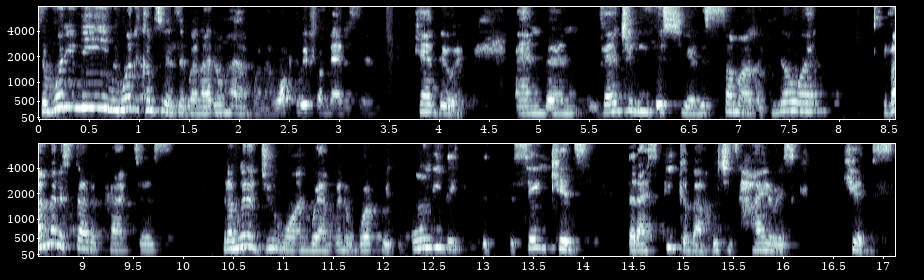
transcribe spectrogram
So what do you mean? We want to come to you. I said, well, I don't have one. I walked away from medicine, can't do it. And then eventually this year, this summer, I was like, you know what? If I'm going to start a practice, then I'm going to do one where I'm going to work with only the, the, the same kids that I speak about, which is high risk kids.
